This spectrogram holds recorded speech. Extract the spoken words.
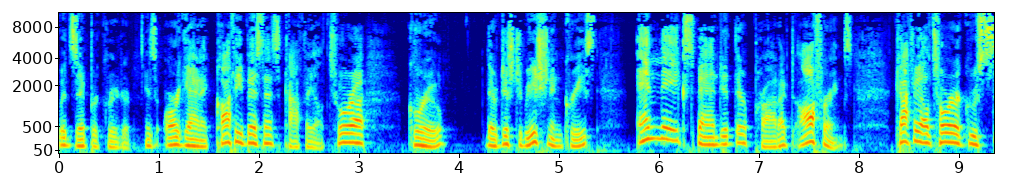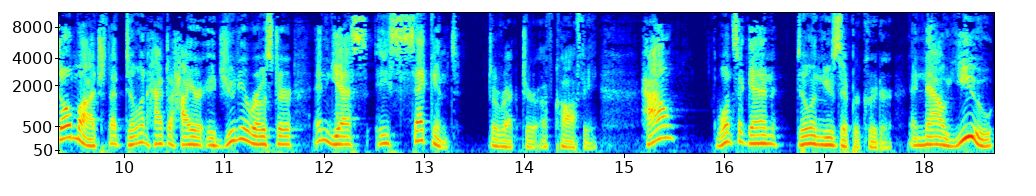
with ZipRecruiter. His organic coffee business, Cafe Altura, grew, their distribution increased, and they expanded their product offerings. Cafe Altura grew so much that Dylan had to hire a junior roaster and yes, a second director of coffee. How? Once again, Dylan used ZipRecruiter. And now you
